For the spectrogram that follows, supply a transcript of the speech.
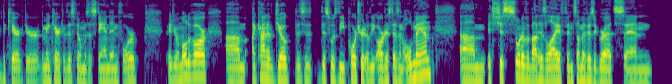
the character, the main character of this film, is a stand-in for Pedro Almodovar. Um, I kind of joked this is this was the portrait of the artist as an old man. Um, it's just sort of about his life and some of his regrets and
